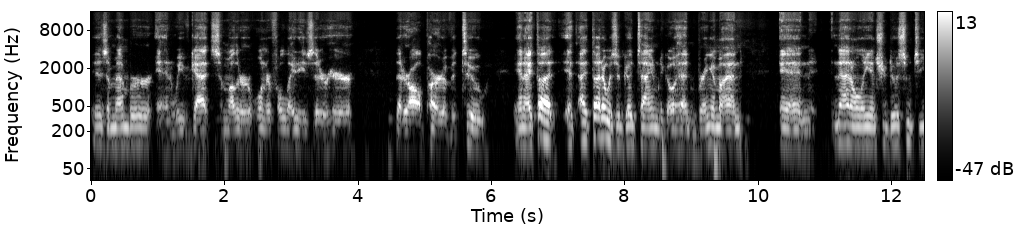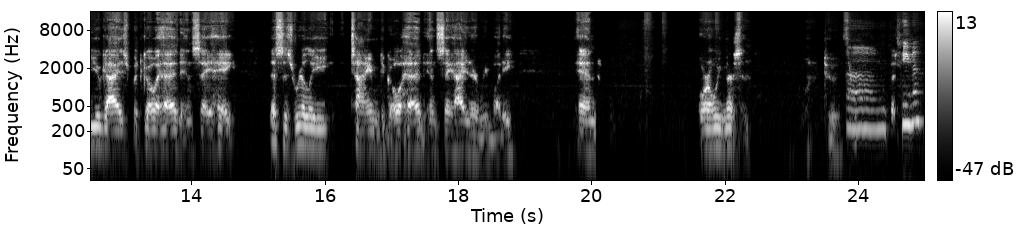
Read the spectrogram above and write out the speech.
is a member, and we've got some other wonderful ladies that are here that are all part of it too. And I thought it, I thought it was a good time to go ahead and bring him on and not only introduce them to you guys, but go ahead and say, hey, this is really time to go ahead and say hi to everybody. And or are we missing? One, two, three. Um, Tina.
